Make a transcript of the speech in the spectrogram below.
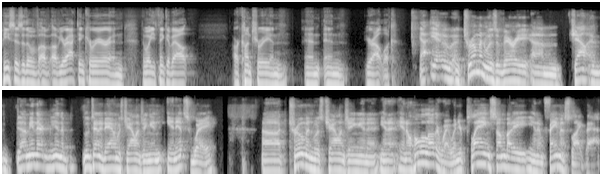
pieces of, the, of, of your acting career and the way you think about our country and and and your outlook? Yeah, yeah Truman was a very um, challenge. I mean, there, you know, Lieutenant Dan was challenging in in its way. Uh, Truman was challenging in a in a in a whole other way. When you're playing somebody you know famous like that,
